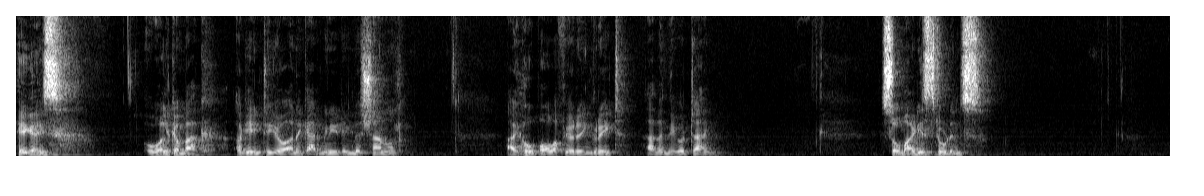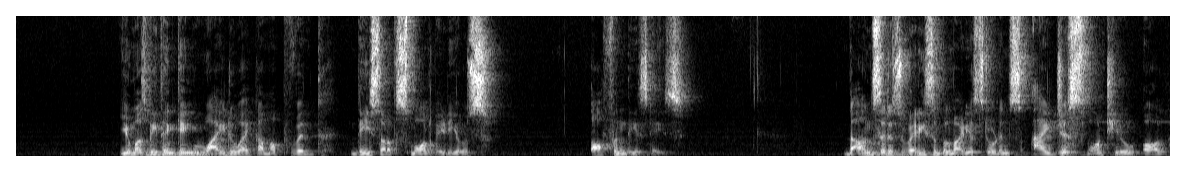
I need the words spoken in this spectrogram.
Hey guys, welcome back again to your Unacademy NEET English channel. I hope all of you are doing great, having a good time. So, my dear students, you must be thinking, why do I come up with these sort of small videos often these days? The answer is very simple, my dear students. I just want you all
